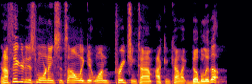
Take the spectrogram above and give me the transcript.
And I figured this morning, since I only get one preaching time, I can kind of like double it up.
